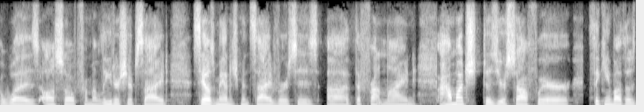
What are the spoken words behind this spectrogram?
was also from a leadership side, sales management side versus uh, the front line. How much does your software, thinking about those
